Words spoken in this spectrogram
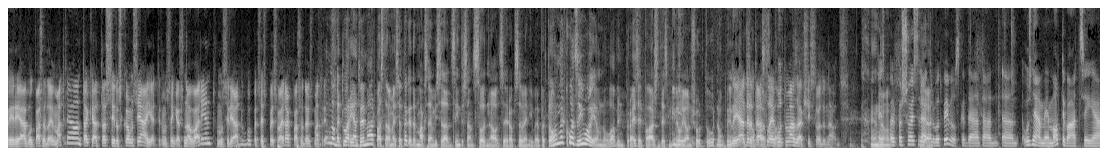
Ir jābūt pārstrādājuma materiālam, tā kā tas ir uz ko mums jāiet. Ir, mums vienkārši nav variantu, mums ir jādabū pēc iespējas vairāk pārstrādājuma materiālu. Nu, bet varianti vienmēr pastāv. Mēs jau tagad maksājam visādas interesantas sodu naudas Eiropas Savienībai par to, un neko dzīvojam. Nu, labi, nu, tur aiziet pāris desmit miljonu šur tur. Nu, nu, jādara tas, lai būtu mazāk šīs sodu naudas. nu, es par, par šo es varētu varbūt piebilst, ka tā, tā uzņēmējiem motivācija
